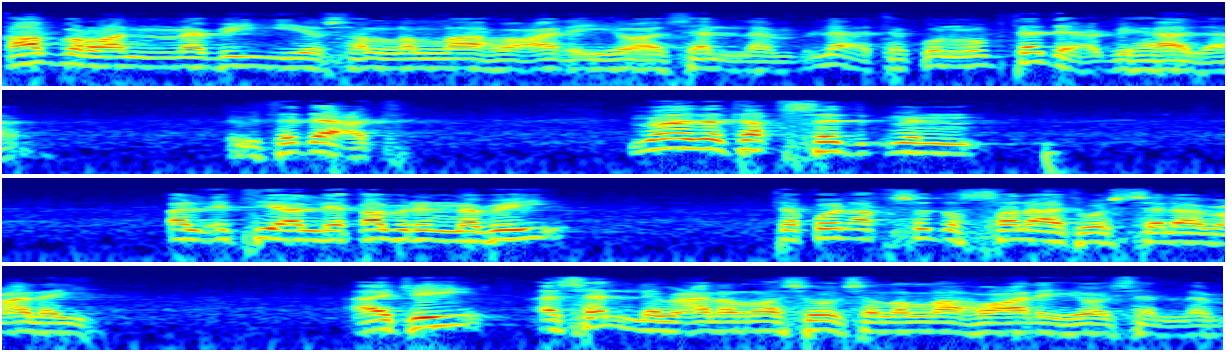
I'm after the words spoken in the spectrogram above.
قبر النبي صلى الله عليه وسلم. لا تكون مبتدع بهذا. ابتدعت. ماذا تقصد من الاتيان لقبر النبي؟ تقول أقصد الصلاة والسلام عليه. أجي أسلم على الرسول صلى الله عليه وسلم.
